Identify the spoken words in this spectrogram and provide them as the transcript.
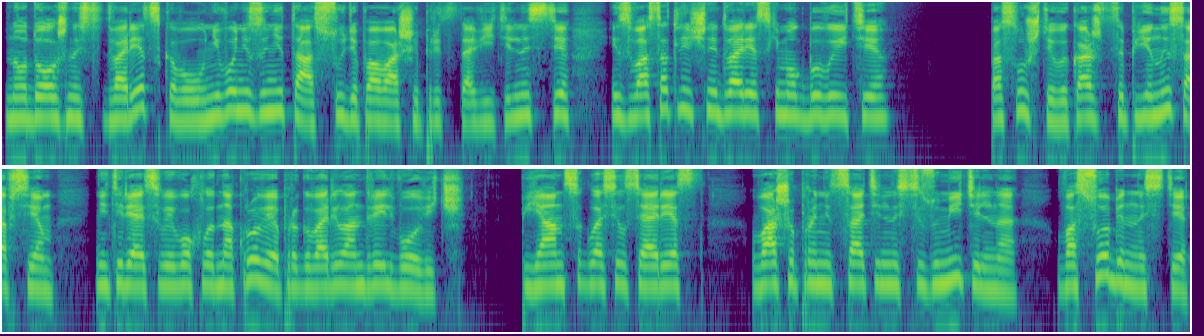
Но должность дворецкого у него не занята, судя по вашей представительности. Из вас отличный дворецкий мог бы выйти». «Послушайте, вы, кажется, пьяны совсем», не теряя своего хладнокровия, проговорил Андрей Львович. «Пьян», — согласился арест, — Ваша проницательность изумительна, в особенности,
